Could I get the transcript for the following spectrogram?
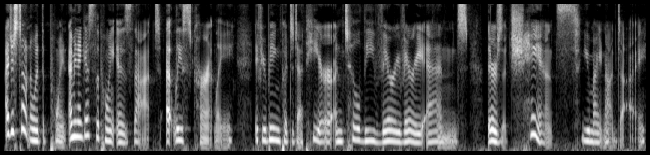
I just don't know what the point. I mean, I guess the point is that at least currently, if you're being put to death here until the very very end, there's a chance you might not die.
